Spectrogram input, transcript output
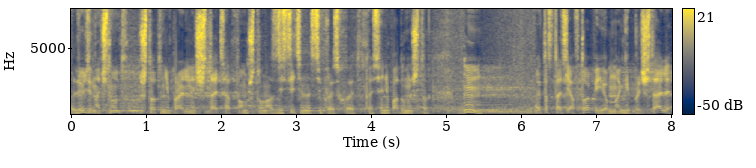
люди начнут что-то неправильно считать о том, что у нас в действительности происходит. То есть они подумают, что «М, эта статья в топе, ее многие прочитали,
